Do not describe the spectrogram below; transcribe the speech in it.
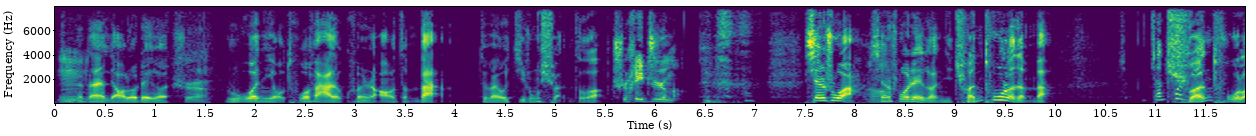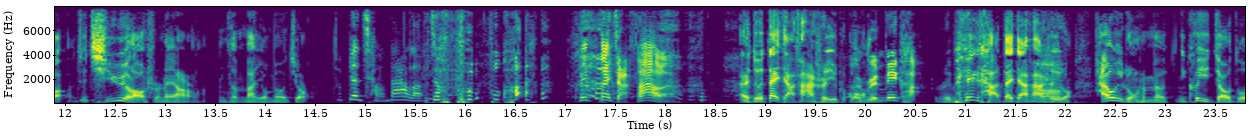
嗯今天咱也聊聊这个，是如果你有脱发的困扰怎么办，对吧？有几种选择。吃黑芝麻，先说啊，哦先说这个，你全秃了怎么办？全秃全秃了，就齐豫老师那样了，你怎么办？有没有救？就变强大了，就不不管了。可以戴假发了呀。哎，对，戴假发是一种对，瑞贝卡瑞贝卡戴假发是一哦种，还有一种什么？你可以叫做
